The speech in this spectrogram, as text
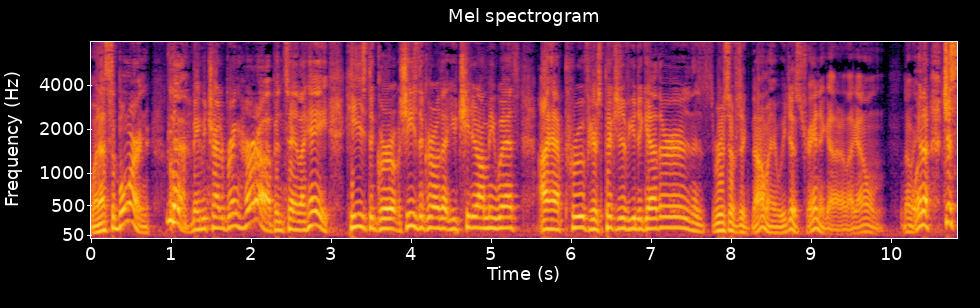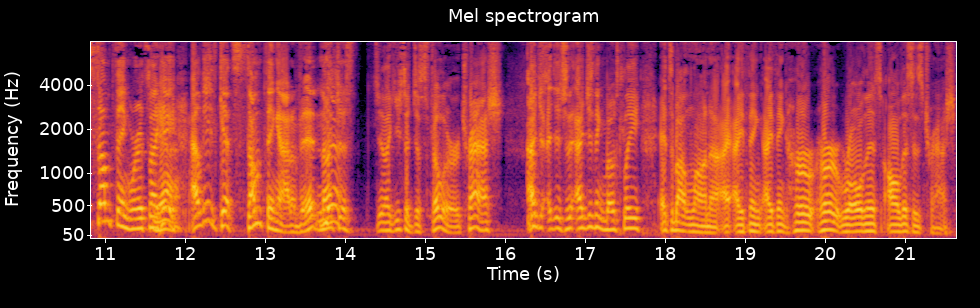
Vanessa Borne. Cool. Yeah. Maybe try to bring her up and say like, hey, he's the girl, she's the girl that you cheated on me with. I have proof. Here's pictures of you together. And Rusev's like, no man, we just trained together. Like I don't, no, you know, just something where it's like, Yeah. hey, at least get something out of it, not just like you said, just filler or trash. I, ju- I just, I just think mostly it's about Lana. I, I think, I think her, her role in this, all this is trash.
